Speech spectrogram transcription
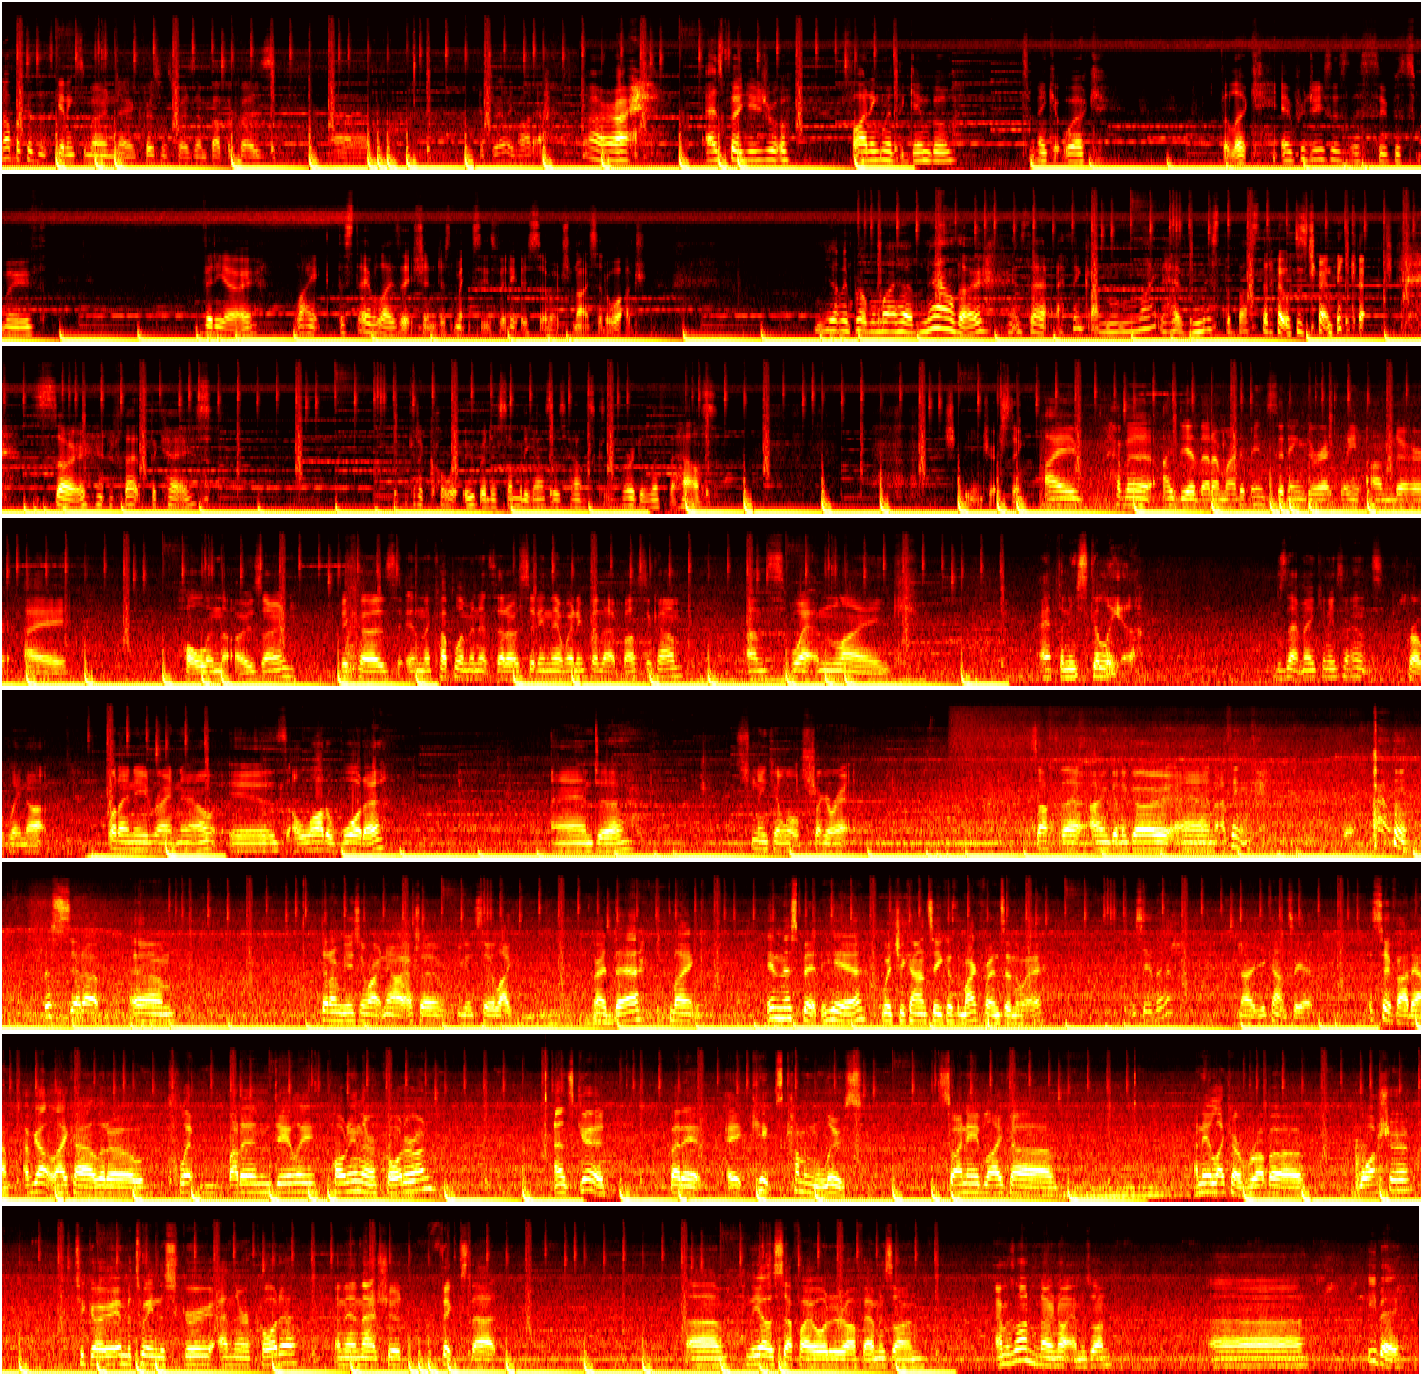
Not because it's getting Simone a Christmas present, but because uh, it's really hot out. Alright, as per usual, fighting with the gimbal to make it work. But look, it produces this super smooth video. Like, the stabilization just makes these videos so much nicer to watch. The only problem I have now though is that I think I might have missed the bus that I was trying to catch. So, if that's the case, I'm gonna call it Uber to somebody else's house because I've already left the house. Should be interesting. I have an idea that I might have been sitting directly under a hole in the ozone because in the couple of minutes that I was sitting there waiting for that bus to come, I'm sweating like Anthony Scalia. Does that make any sense? Probably not. What I need right now is a lot of water and uh, sneak a little sugarette. So after that, I'm gonna go and I think this setup um, that I'm using right now, actually, you can see like right there, like in this bit here, which you can't see because the microphone's in the way. You see that? No, you can't see it. It's too far down. I've got like a little clip button daily holding the recorder on. And it's good but it it keeps coming loose. So I need like a I need like a rubber washer to go in between the screw and the recorder and then that should fix that. Um, the other stuff I ordered off Amazon. Amazon? No not Amazon. Uh, eBay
